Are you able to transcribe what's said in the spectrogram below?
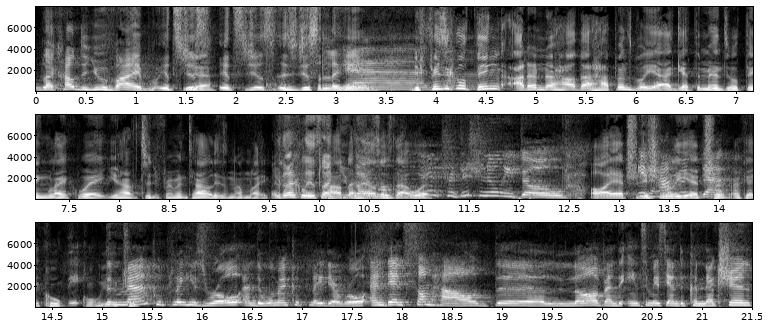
Like how do you vibe? It's just, Yeah. it's just, it's just lame. Yeah. The physical thing, I don't know how that happens, but yeah, I get the mental thing, like where you have two different mentalities, and I'm like, Exactly. It's like how you the guys, hell does that work? Traditionally, though, Oh yeah, traditionally, yeah, true. Okay, cool, The, cool. the Yeah, true. man could play his role and the woman could play their role, and then somehow the love and the intimacy and the connection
